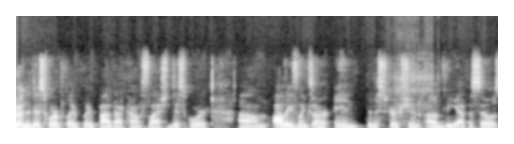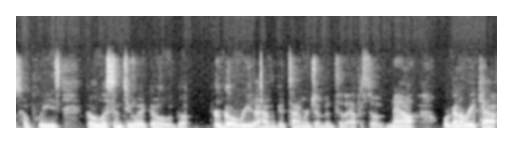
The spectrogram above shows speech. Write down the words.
join the Discord, playerplayerpod.com slash Discord. Um, all these links are in the description of the episode, so please go listen to it, go go or go read it, have a good time. We're jumping into the episode now. We're gonna recap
